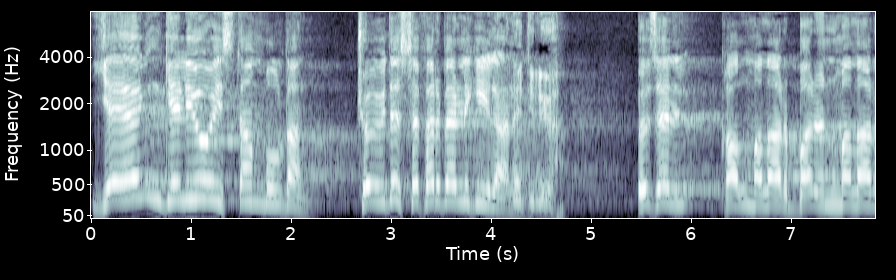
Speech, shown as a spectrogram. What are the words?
Yeğen geliyor İstanbul'dan. Köyde seferberlik ilan ediliyor. Özel kalmalar, barınmalar.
